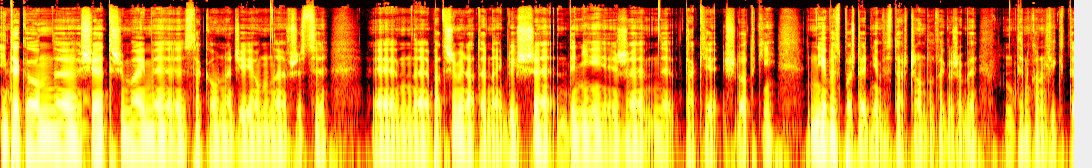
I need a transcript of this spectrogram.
I tego e, się trzymajmy z taką nadzieją e, wszyscy patrzymy na te najbliższe dni, że takie środki nie bezpośrednio wystarczą do tego, żeby ten konflikt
